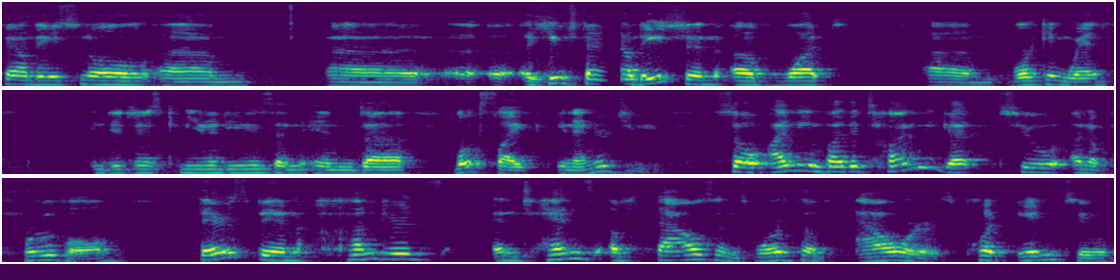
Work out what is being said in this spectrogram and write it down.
foundational, um, uh, a, a, huge foundation of what um, working with indigenous communities and, and uh, looks like in energy. So, I mean, by the time we get to an approval, there's been hundreds and tens of thousands worth of hours put into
